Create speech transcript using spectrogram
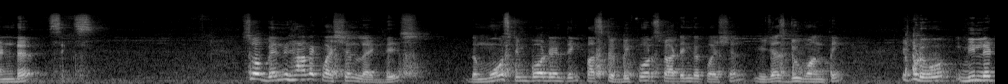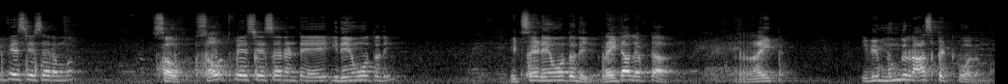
and six. So when you have a question like this the most important thing first before starting the question you just do one thing ఇప్పుడు వీళ్ళు ఎటు ఫేస్ చేశారమ్మా? సౌత్ సౌత్ ఫేస్ చేశారంటే ఇది ఏమవుతుంది? ఇట్ సైడ్ ఏమవుతుంది? రైటా లెఫ్టా రైట్ ఇవి ముందు రాసి పెట్టుకోవాలమ్మా.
